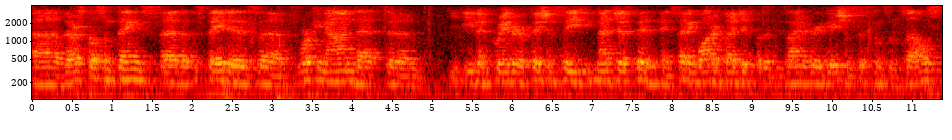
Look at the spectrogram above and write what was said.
Uh, There are still some things uh, that the state is working on that e- even greater efficiency, not just in, in setting water budgets, but the design of irrigation systems themselves.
